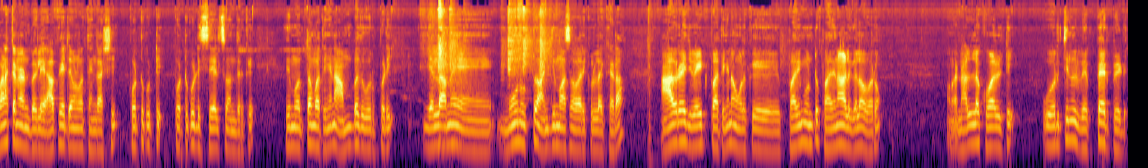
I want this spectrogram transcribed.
வணக்கம் நண்பர்களே ஆஃபியா தமிழ் தெங்காசி பொட்டுக்குட்டி பொட்டுக்குட்டி சேல்ஸ் வந்திருக்கு. இது மொத்தம் பார்த்திங்கன்னா ஐம்பது உருப்படி. எல்லாமே மூணு டு அஞ்சு மாதம் வரைக்கும் உள்ள கிடா. ஆவரேஜ் வெயிட் பார்த்திங்கன்னா உங்களுக்கு பதிமூணு டு பதினாலு கிலோ வரும். நல்ல குவாலிட்டி ஒரிஜினல் வெப்பேர் பீடு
